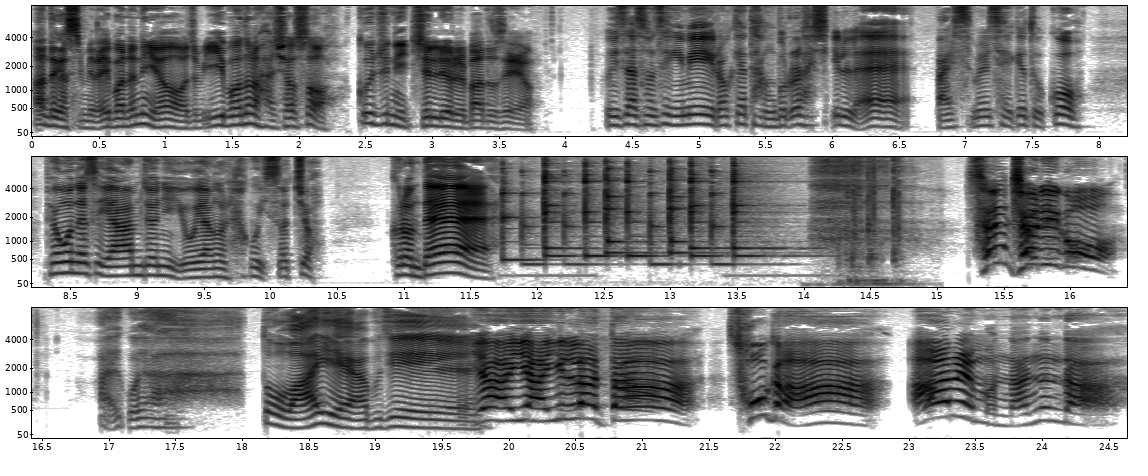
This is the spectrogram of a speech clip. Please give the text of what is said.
안 되겠습니다. 이번에는요 좀 입원을 하셔서 꾸준히 진료를 받으세요. 의사 선생님이 이렇게 당부를 하시길래 말씀을 새겨두고 병원에서 얌전히 요양을 하고 있었죠. 그런데 선철이고 아이고야 또 와이에 아버지. 야야 일났다 소가 알을 못 낳는다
